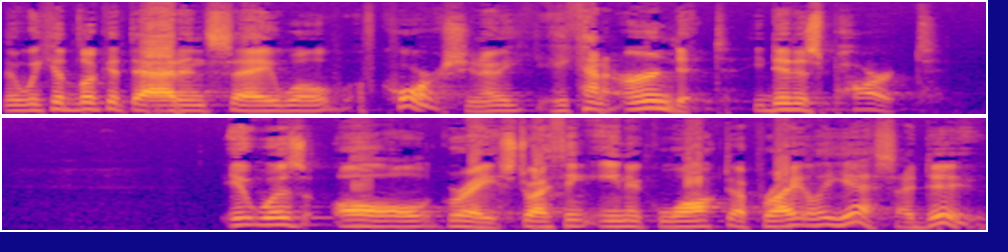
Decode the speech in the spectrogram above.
then we could look at that and say, well, of course, you know, he, he kind of earned it. He did his part. It was all grace. Do I think Enoch walked uprightly? Yes, I do.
